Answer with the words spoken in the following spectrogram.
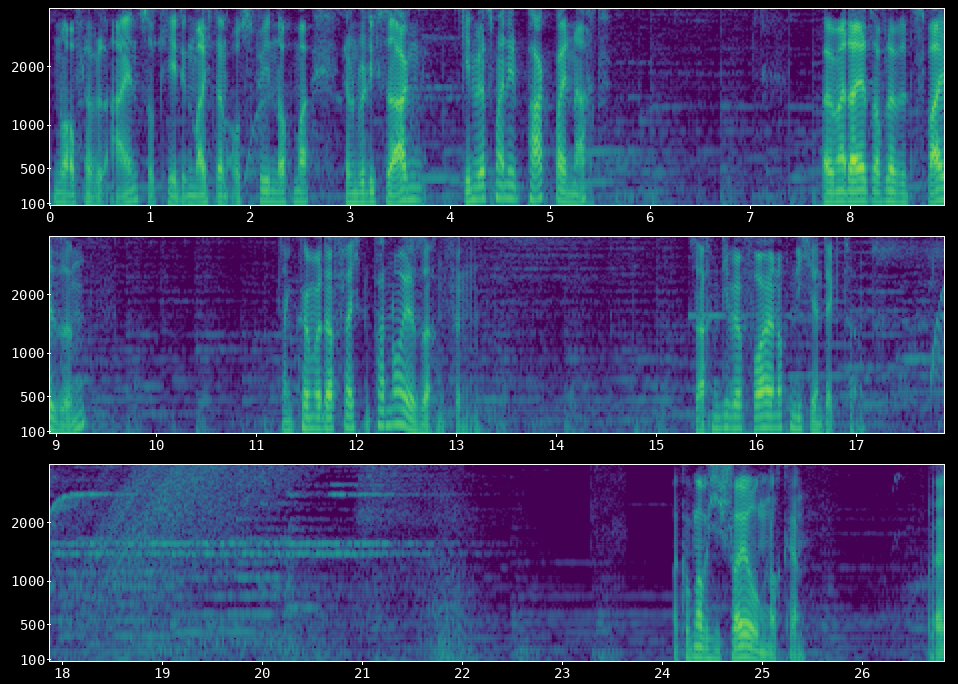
nur auf Level 1. Okay, den mache ich dann offscreen nochmal. Dann würde ich sagen, gehen wir jetzt mal in den Park bei Nacht. Weil wenn wir da jetzt auf Level 2 sind, dann können wir da vielleicht ein paar neue Sachen finden. Sachen, die wir vorher noch nicht entdeckt haben. Mal gucken, ob ich die Steuerung noch kann. Oder,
